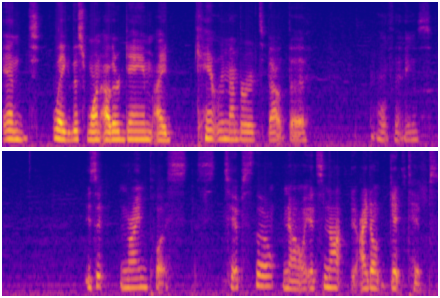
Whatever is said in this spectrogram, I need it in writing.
and, like, this one other game. I can't remember. It's about the all things. Is it nine plus tips though? No, it's not. I don't get tips.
